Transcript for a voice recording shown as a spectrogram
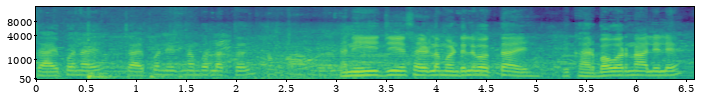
चाय पण आहे. चाय पण एक नंबर लागतं आहे आणि ही जी या साईडला मंडळी बघताय ही खारबावरनं आलेले आहे.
